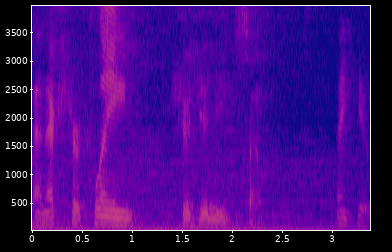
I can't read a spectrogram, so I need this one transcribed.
an extra clean should you need so. Thank you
